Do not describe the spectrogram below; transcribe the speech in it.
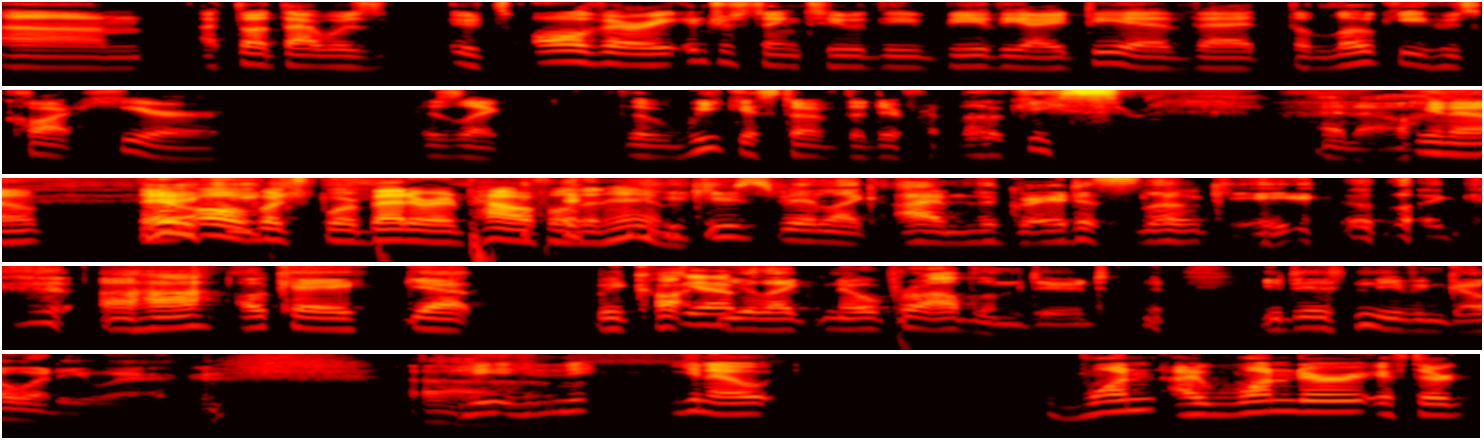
Um, I thought that was it's all very interesting to the be the idea that the Loki who's caught here is like the weakest of the different Lokis. I know. you know, they're all much more better and powerful than him. he keeps being like, "I'm the greatest Loki." like, uh huh. Okay. Yep. We caught Yep. you. Like, no problem, dude. you didn't even go anywhere. he, Um, he- you know one i wonder if they're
